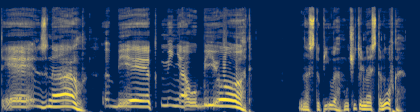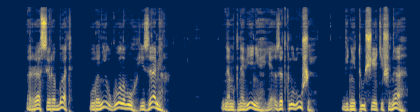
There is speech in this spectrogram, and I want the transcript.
«Ты знал, бег меня убьет!» Наступила мучительная остановка. Раз и Рабат уронил голову и замер. На мгновение я заткнул уши. Гнетущая тишина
